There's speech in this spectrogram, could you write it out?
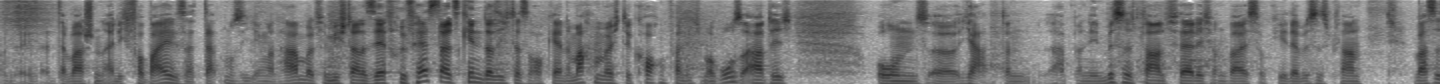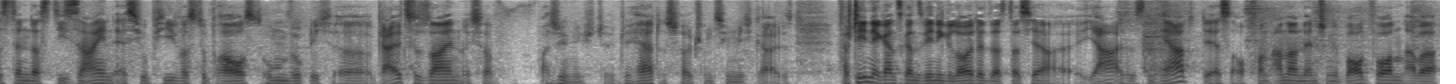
Und äh, da war schon eigentlich vorbei, gesagt, das muss ich irgendwann haben, weil für mich stand es sehr früh fest als Kind, dass ich das auch gerne machen möchte. Kochen fand ich immer großartig. Und äh, ja, dann hat man den Businessplan fertig und weiß, okay, der Businessplan, was ist denn das Design-SUP, was du brauchst, um wirklich äh, geil zu sein? Und ich sag, weiß ich nicht, der Herd ist halt schon ziemlich geil. Das verstehen ja ganz, ganz wenige Leute, dass das ja, ja, es ist ein Herd, der ist auch von anderen Menschen gebaut worden, aber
